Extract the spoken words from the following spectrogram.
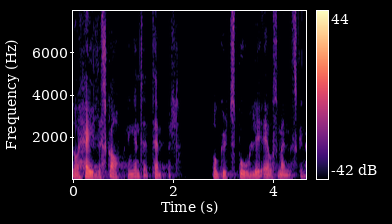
Da er hele skapningen til et tempel, og Guds bolig er hos menneskene.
